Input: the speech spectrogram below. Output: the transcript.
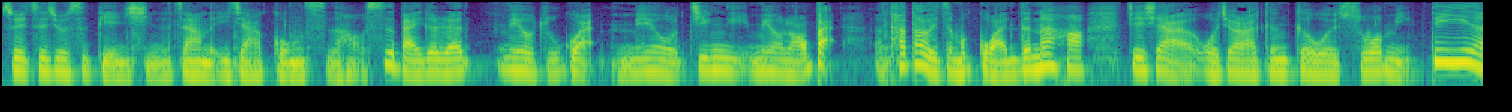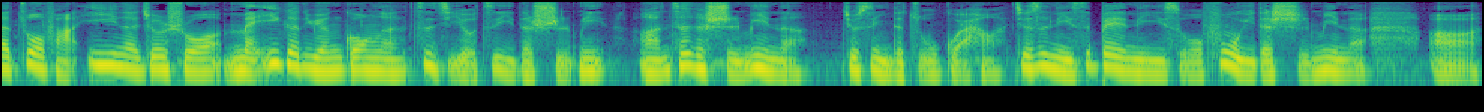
所以这就是典型的这样的一家公司哈。四百个人，没有主管，没有经理，没有老板，他到底怎么管的呢？哈，接下来我就来跟各位说明。第一呢，做法一呢，就是说每一个员工呢自己有自己的使命啊，这个使命呢。就是你的主管哈，就是你是被你所赋予的使命呢啊。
